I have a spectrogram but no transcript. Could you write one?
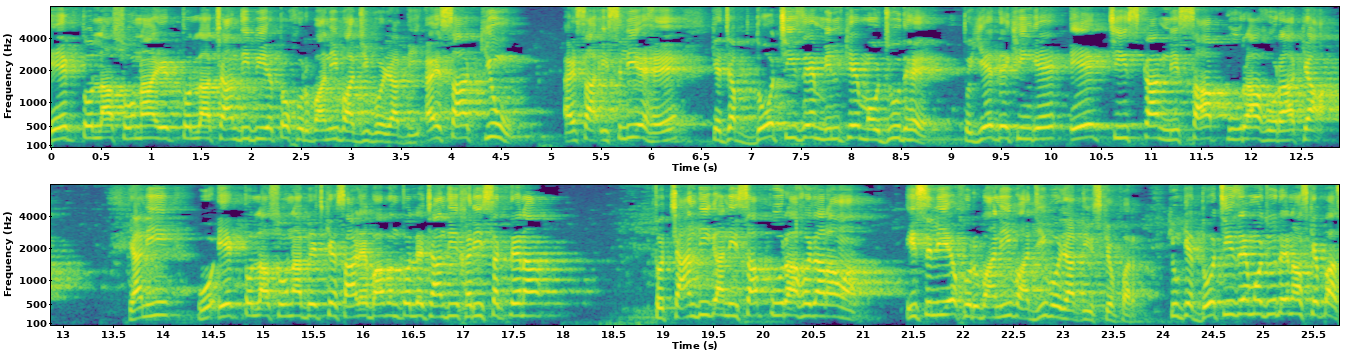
एक तोला सोना, एक तोला चांदी भी है तो कुर्बानी वाजिब हो जाती। ऐसा क्यों? ऐसा इसलिए है कि जब दो चीज़ें मिलके मौजूद है तो ये देखेंगे एक चीज़ का निसाब पूरा हो रहा क्या? यानी वो एक तोला सोना बेच के साढ़े बावन तोले चांदी खरीद सकते ना? तो चांदी का निसाब पूरा हो जा रहा वहाँ। इसलिए कुर्बानी वाजिब हो जाती है उसके ऊपर। क्योंकि दो चीज़ें मौजूद है ना उसके पास,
